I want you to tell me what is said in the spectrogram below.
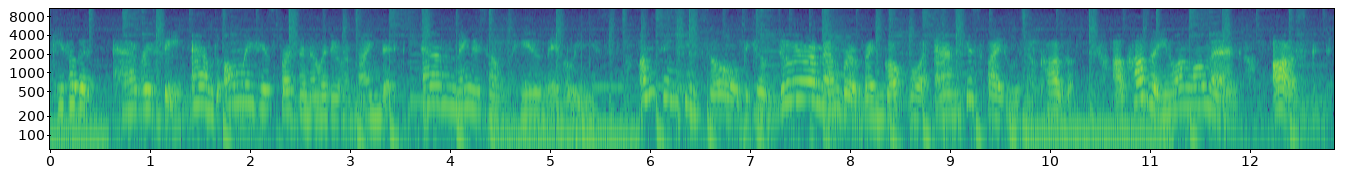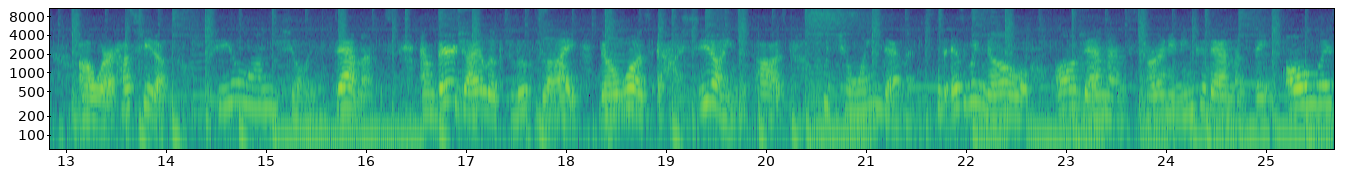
he forgot everything and only his personality reminded, and maybe some few memories. I'm thinking so because do you remember Rengoku and his fight with Akaza? Akaza in one moment asked our Hashira, do you want to join demons? And their dialogue looked like there was a Hashira in the past who joined demons. And as we know, all demons turning into demons, they always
